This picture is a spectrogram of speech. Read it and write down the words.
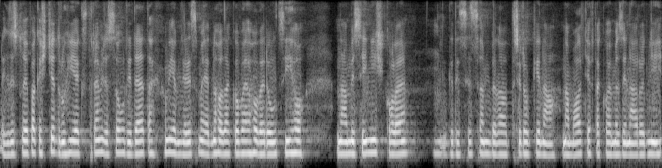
Existuje pak ještě druhý extrém, že jsou lidé takový, měli jsme jednoho takového vedoucího na misijní škole, kdysi jsem byla tři roky na, na Maltě v takové mezinárodní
